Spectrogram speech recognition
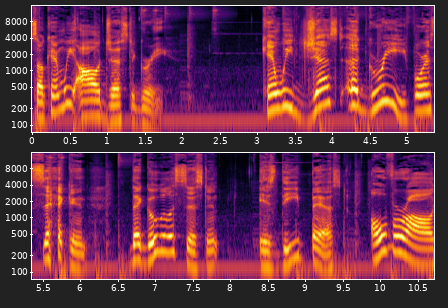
So, can we all just agree? Can we just agree for a second that Google Assistant is the best overall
